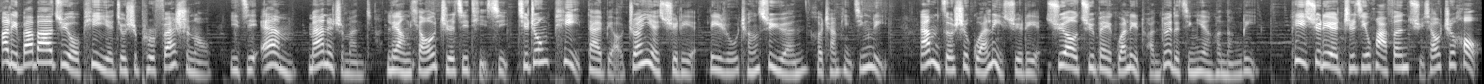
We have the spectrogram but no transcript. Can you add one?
阿里巴巴具有 P，也就是 Professional，以及 M Management 两条职级体系，其中 P 代表专业序列，例如程序员和产品经理；M 则是管理序列，需要具备管理团队的经验和能力。P 序列职级划分取消之后，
